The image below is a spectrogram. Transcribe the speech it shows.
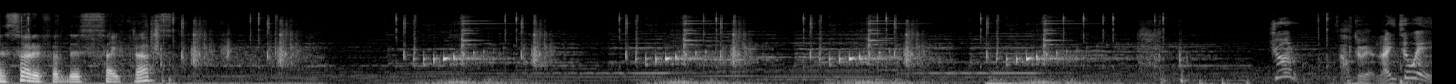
Uh, sorry for this side traps. Sure, I'll do it right away.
